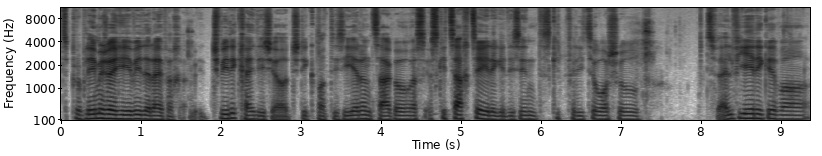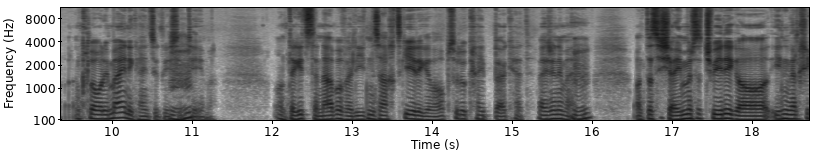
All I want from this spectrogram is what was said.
das Problem ist ja hier wieder einfach, die Schwierigkeit ist ja, zu stigmatisieren und zu sagen, oh, es, es gibt 16-Jährige, die sind, es gibt vielleicht sogar schon 12-Jährige, die eine klare Meinung haben zu gewissen Themen. Und da gibt es daneben vielleicht einen 60-Jährigen, der absolut keinen Bock hat. Weißt du, was ich meine? Und das ist ja immer so schwierig, an irgendwelche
